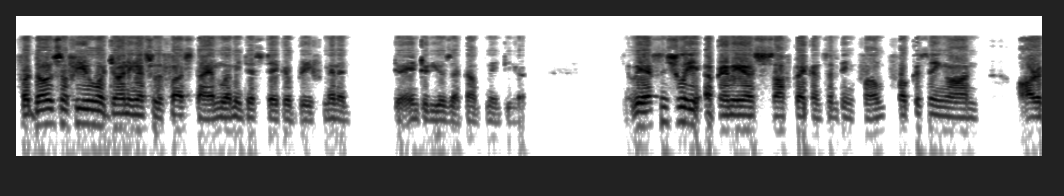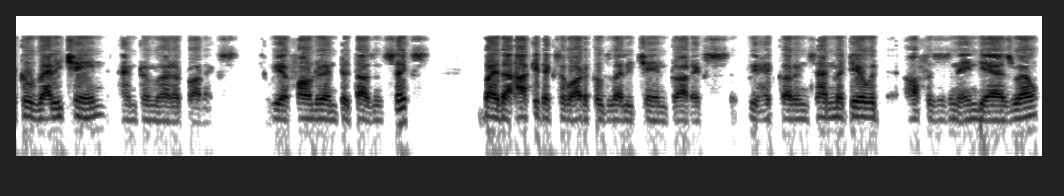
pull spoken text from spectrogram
For those of you who are joining us for the first time, let me just take a brief minute introduce our company to you. We are essentially a premier software consulting firm focusing on Oracle Value Chain and Primavera products. We are founded in 2006 by the architects of Oracle's Value Chain products. We headquartered in San Mateo with offices in India as well,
